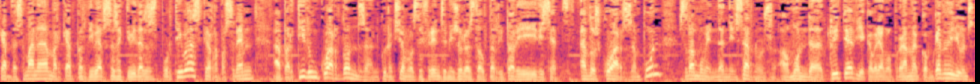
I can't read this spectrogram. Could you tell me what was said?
cap de setmana marcat per diverses activitats esportives que repassarem a partir d'un quart d'onze en connexió amb les diferents emissores del territori 17. A dos quarts en punt serà el moment d'endinsar-nos al món de Twitter i acabarem el programa com cada dilluns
